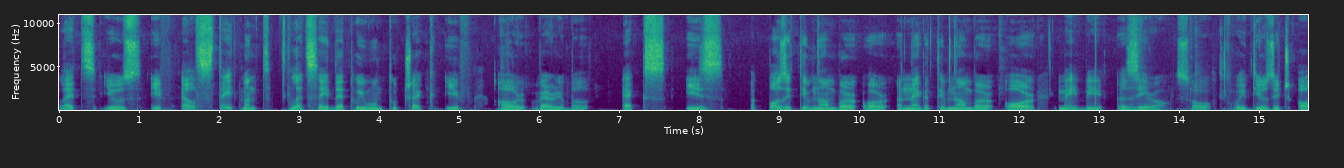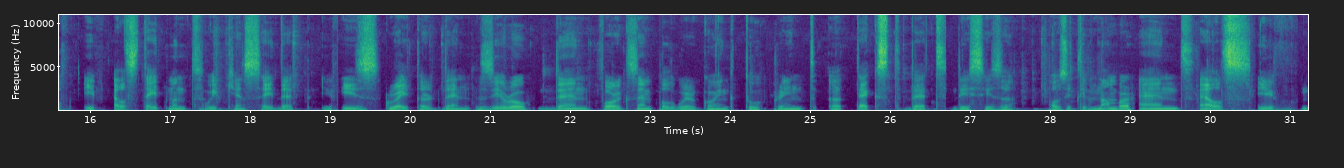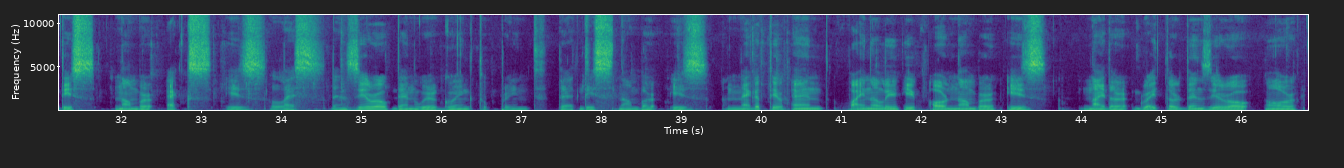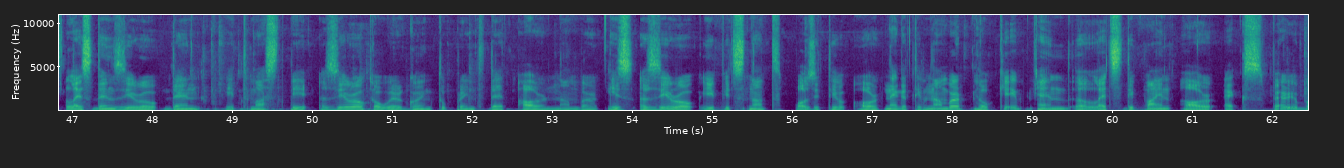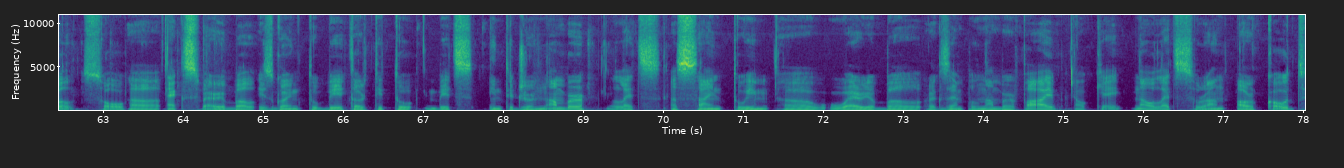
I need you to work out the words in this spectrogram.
let's use if-else statement. Let's say that we want to check if our variable x is a positive number or a negative number or maybe a zero. So with usage of if else statement we can say that if is greater than zero then for example we're going to print a text that this is a positive number and else if this number x is less than zero then we're going to print that this number is negative. And finally if our number is neither greater than zero or less than zero then it must be a zero. So we're going to print that our number is a zero if it's not positive or negative number. Okay and uh, let's define our x variable. So uh, x variable is going to be 32 bits integer number. Let's assign to him a variable for example number 5 okay now let's run our code.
